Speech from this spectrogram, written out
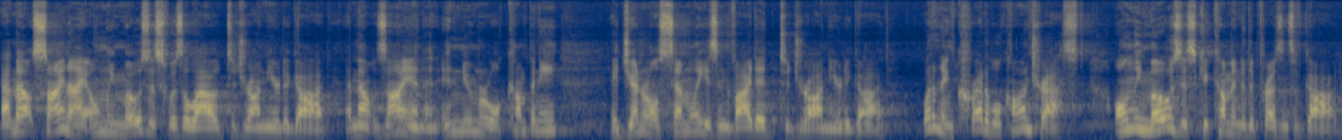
At Mount Sinai, only Moses was allowed to draw near to God. At Mount Zion, an innumerable company, a general assembly is invited to draw near to God. What an incredible contrast. Only Moses could come into the presence of God.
